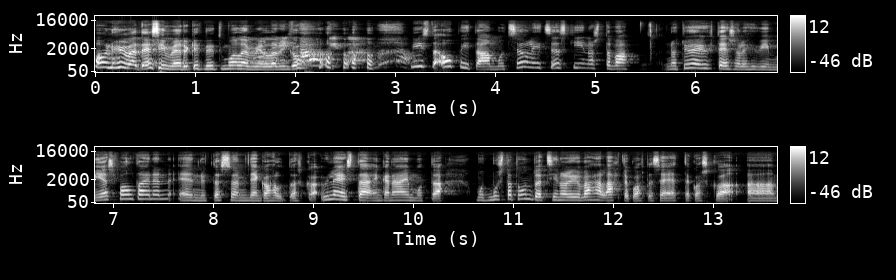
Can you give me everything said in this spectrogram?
on, hyvät esimerkit nyt molemmilla. No, niistä, niin kuin, opitaan. niistä opitaan, mutta se oli itse asiassa kiinnostava. No työyhteisö oli hyvin miesvaltainen, en nyt tässä mitenkään haluttaisikaan yleistää enkä näin, mutta, mutta musta tuntuu, että siinä oli jo vähän lähtökohta se, että koska äh,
